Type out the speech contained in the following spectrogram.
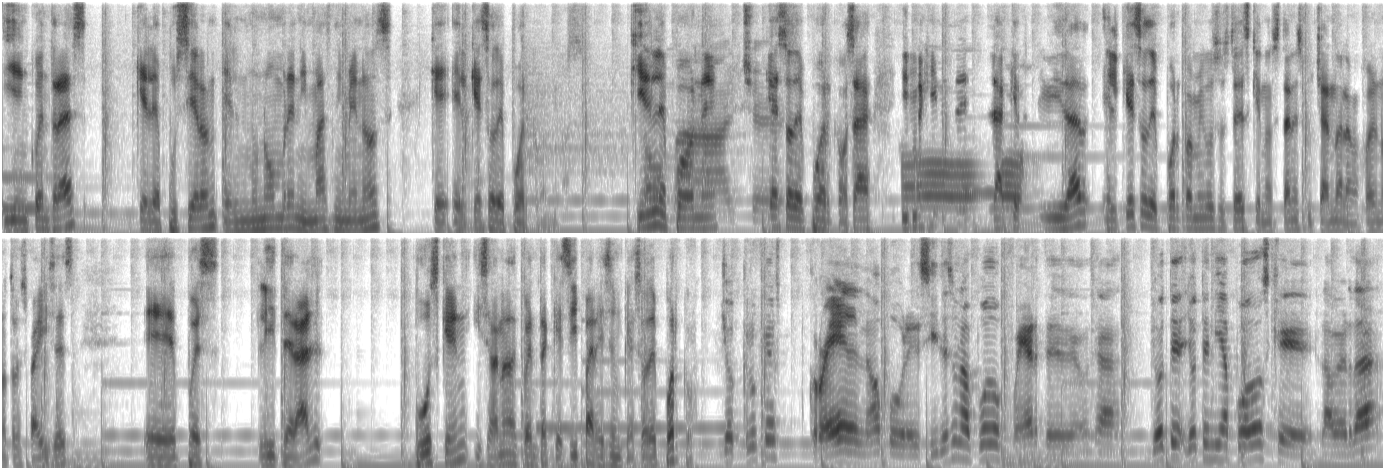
y encuentras que le pusieron el nombre ni más ni menos que el queso de puerco, amigos. ¿Quién le pone queso de puerco? O sea, imagínate la creatividad, el queso de puerco, amigos, ustedes que nos están escuchando, a lo mejor en otros países, eh, pues literal, busquen y se van a dar cuenta que sí parece un queso de puerco. Yo creo que es cruel, ¿no? Pobrecito, es un apodo fuerte, o sea, yo, te, yo tenía apodos que, la verdad,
